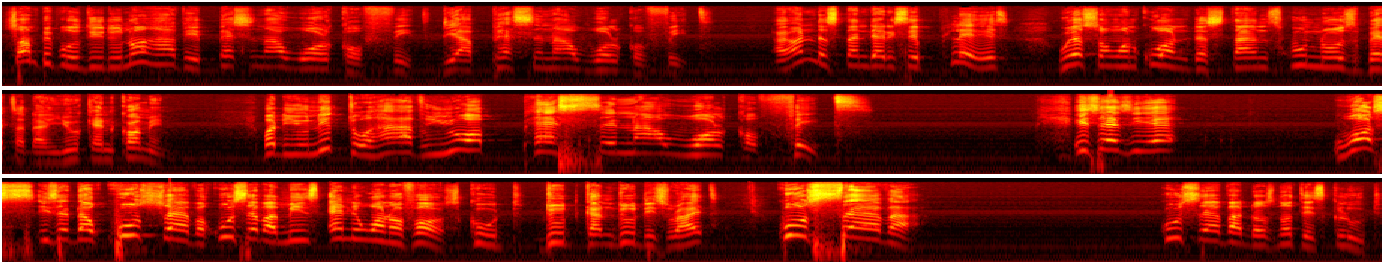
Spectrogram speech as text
Some people they do not have a personal walk of faith. Their personal walk of faith. I understand there is a place where someone who understands, who knows better than you can come in. But you need to have your personal walk of faith. He says here, was he said that whosoever, whosoever means any one of us could do can do this, right? Whosoever, whosoever does not exclude,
